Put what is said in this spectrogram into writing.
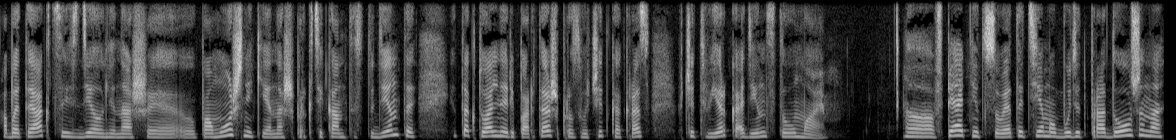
Об этой акции сделали наши э, помощники, наши практиканты-студенты. Этот актуальный репортаж прозвучит как раз в четверг, 11 мая. А, в пятницу эта тема будет продолжена.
